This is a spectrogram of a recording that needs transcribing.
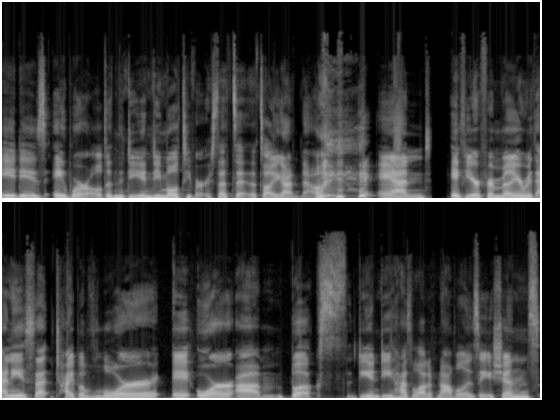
it is a world in the D&D multiverse. That's it. That's all you got to know. and if you're familiar with any set type of lore it, or um, books, D&D has a lot of novelizations.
